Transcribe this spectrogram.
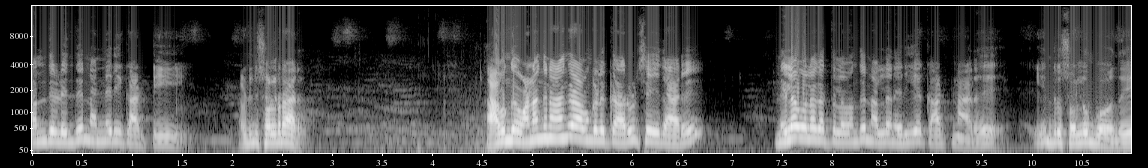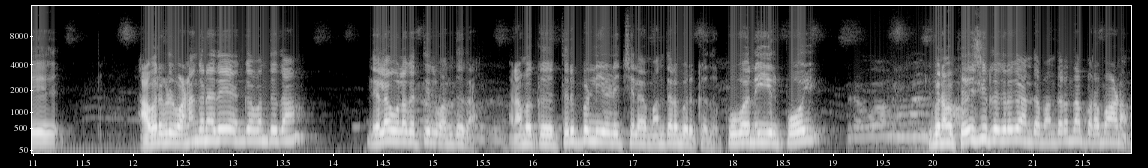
வந்தெளிந்து நன்னெறி காட்டி அப்படின்னு சொல்கிறாரு அவங்க வணங்குனாங்க அவங்களுக்கு அருள் செய்தார். நில உலகத்தில் வந்து நல்ல நெறிய காட்டினாரு என்று சொல்லும்போது அவர்கள் வணங்கினதே எங்கே வந்து தான் நில உலகத்தில் வந்து தான் நமக்கு திருப்பள்ளி எழுச்சியில் மந்திரம் இருக்குது. புவனியில் போய் இப்போ நம்ம பேசிகிட்டு இருக்கிறது அந்த மந்திரம் தான் பிரமாணம்.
